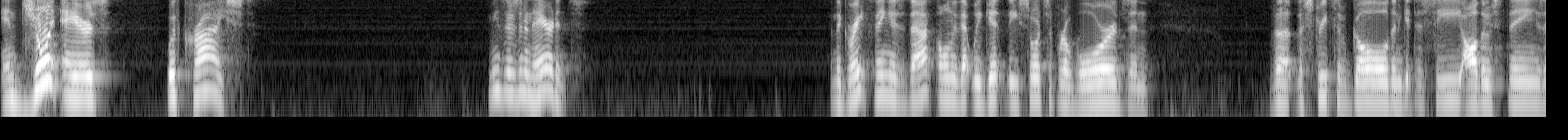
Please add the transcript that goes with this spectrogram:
and joint heirs with Christ. It means there's an inheritance. And the great thing is not only that we get these sorts of rewards and the, the streets of gold and get to see all those things.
